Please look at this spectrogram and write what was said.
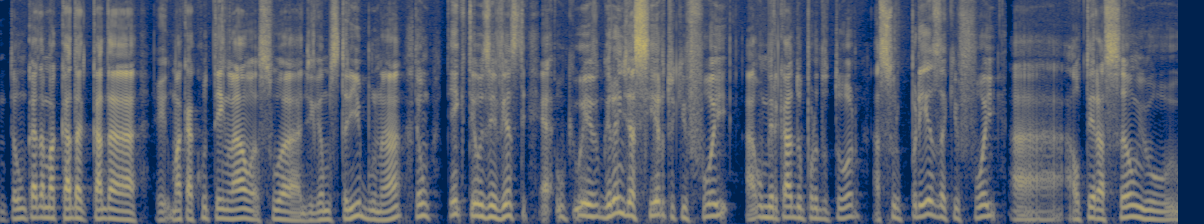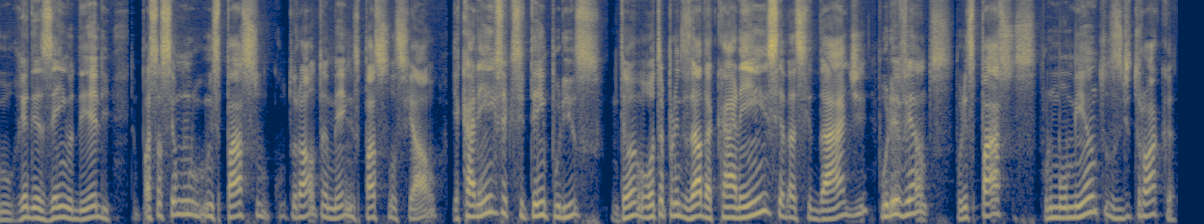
Então, cada, cada, cada macacu tem lá a sua, digamos, tribo, né? Então, tem que ter os eventos. É, o, o grande acerto que foi a, o mercado do produtor, a surpresa que foi a alteração e o, o redesenho dele. Então, passa a ser um, um espaço cultural também, um espaço social. E a carência que se tem por isso. Então, outro aprendizado, a carência da cidade por eventos, por espaços, por momentos de troca.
